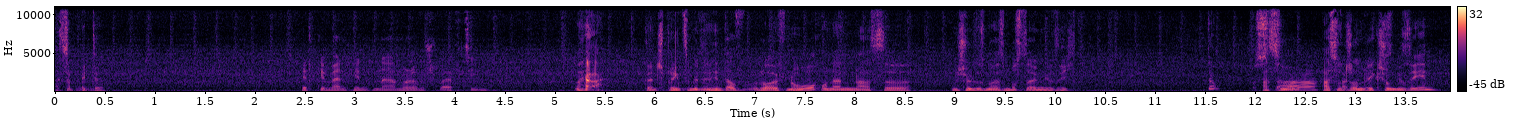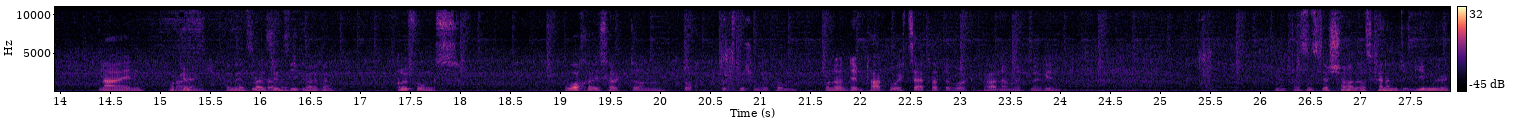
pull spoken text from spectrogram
Also bitte. Hätte gemeint, hinten einmal am Schweif ziehen. dann springst du mit den Hinterläufen hoch und dann hast du ein schönes neues Muster im Gesicht. Hast du, hast du John Wick schon gesehen? Nein. Okay, Nein. dann erzähl ich jetzt nicht weiter. Prüfungswoche ist halt dann doch dazwischen gekommen. Und an dem Tag, wo ich Zeit hatte, wollte keiner mit mir gehen. Na, das ist ja schade, dass keiner mit dir gehen will.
